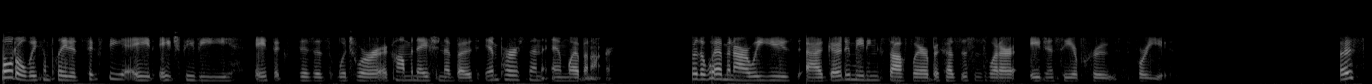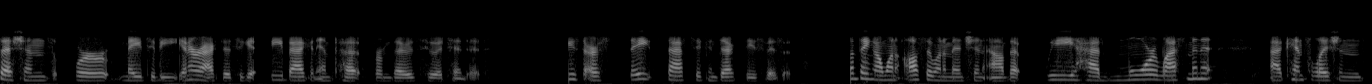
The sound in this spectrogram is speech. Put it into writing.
Total, we completed 68 HPV AFIX visits, which were a combination of both in-person and webinar. For the webinar, we used uh, GoToMeeting software because this is what our agency approves for use. Both sessions were made to be interactive to get feedback and input from those who attended. We used our state staff to conduct these visits. One thing I want to also want to mention uh, that we had more last-minute uh, cancellations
